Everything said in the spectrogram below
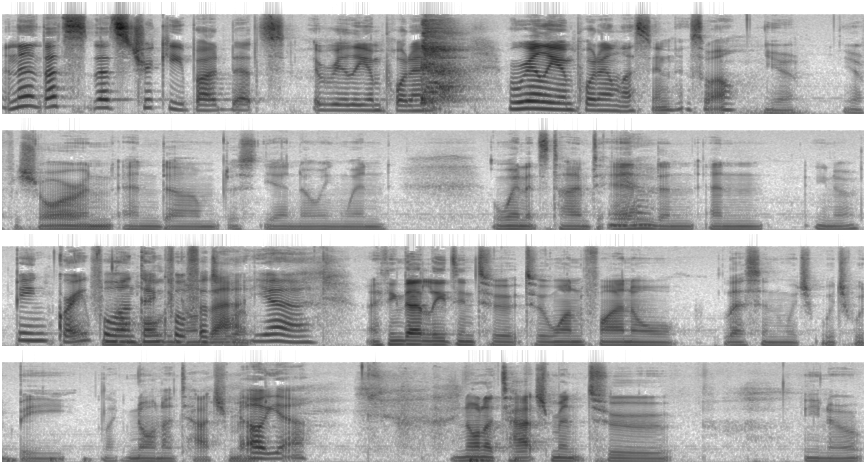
and that, that's that's tricky, but that's a really important, really important lesson as well. Yeah, yeah, for sure, and and um, just yeah, knowing when when it's time to Yeah. end, and and you know, Being grateful and thankful for that. Yeah, I think that leads into to one final lesson, which which would be like non-attachment. Oh yeah. non-attachment to, you know,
